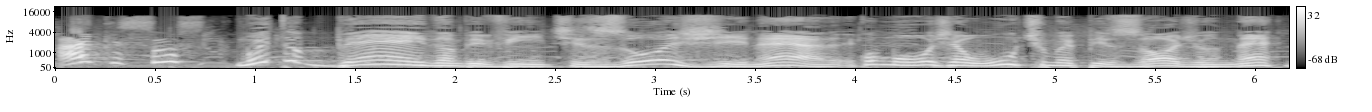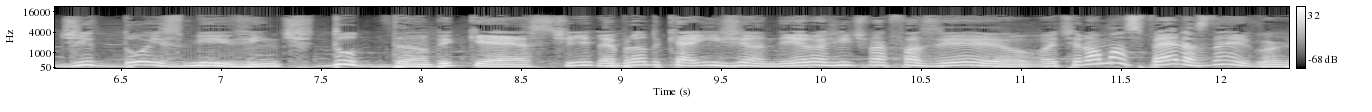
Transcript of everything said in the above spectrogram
Ai, que susto. Muito bem, Dumb20. Hoje, né? Como hoje é o último episódio, né? De 2020 do Dumbcast. Lembrando que aí em janeiro a gente vai fazer. Vai tirar umas férias, né, Igor? A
